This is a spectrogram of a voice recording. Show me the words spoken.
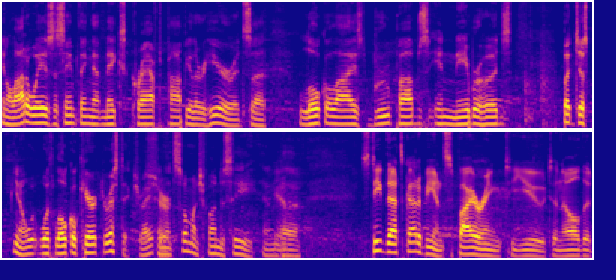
in a lot of ways, the same thing that makes craft popular here. It's uh, localized brew pubs in neighborhoods, but just you know w- with local characteristics, right? Sure. And it's so much fun to see. And Yeah. uh, Steve, that's got to be inspiring to you to know that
